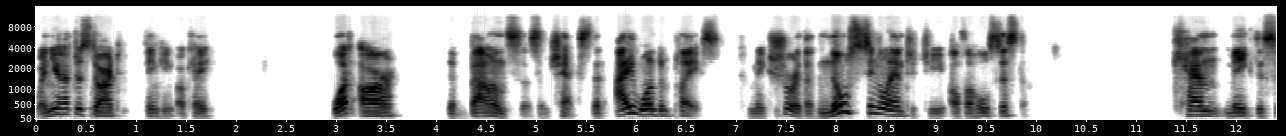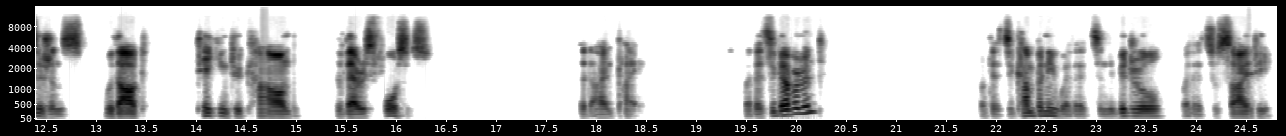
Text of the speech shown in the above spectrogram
when you have to start thinking, okay, what are the balances and checks that I want in place to make sure that no single entity of the whole system can make decisions without taking into account the various forces that are in play, whether it's a government, whether it's a company, whether it's individual, whether it's society,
